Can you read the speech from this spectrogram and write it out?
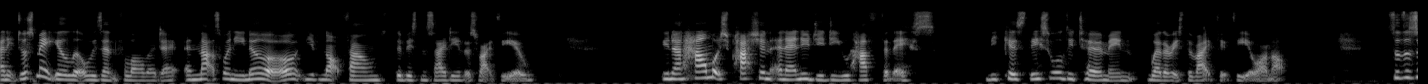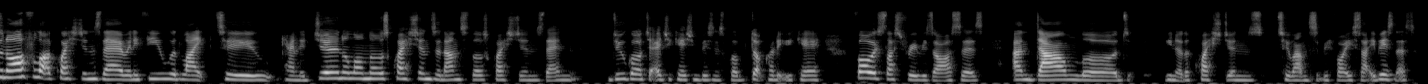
and it does make you a little resentful already. And that's when you know you've not found the business idea that's right for you. You know, how much passion and energy do you have for this? Because this will determine whether it's the right fit for you or not. So there's an awful lot of questions there. And if you would like to kind of journal on those questions and answer those questions, then do go to educationbusinessclub.co.uk forward slash free resources and download, you know, the questions to answer before you start your business.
